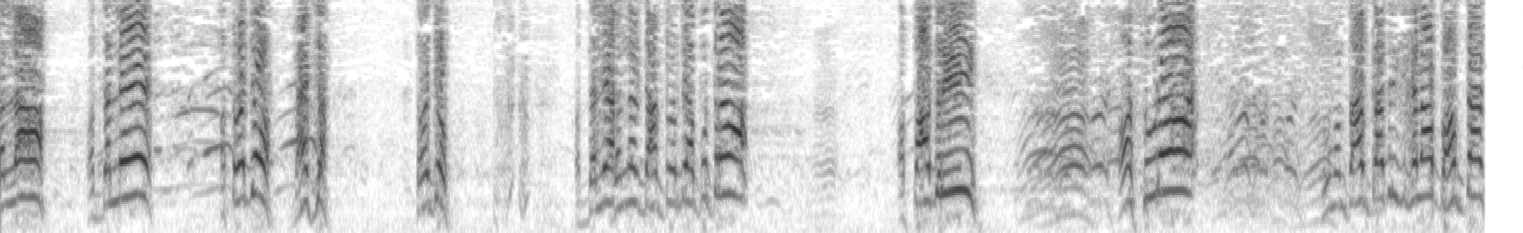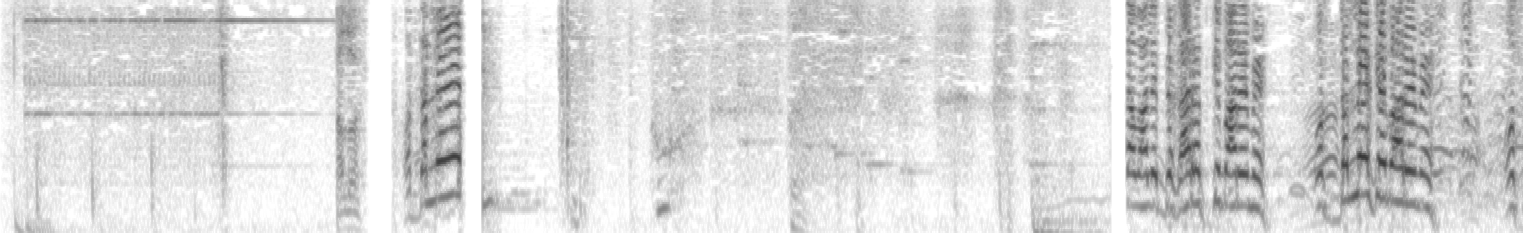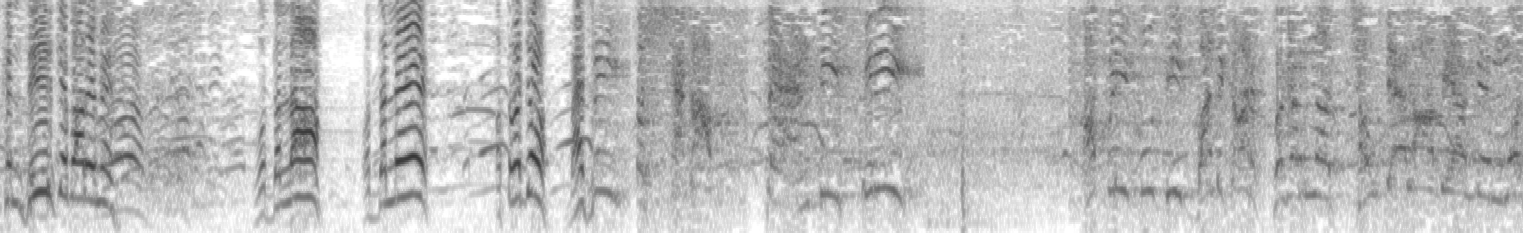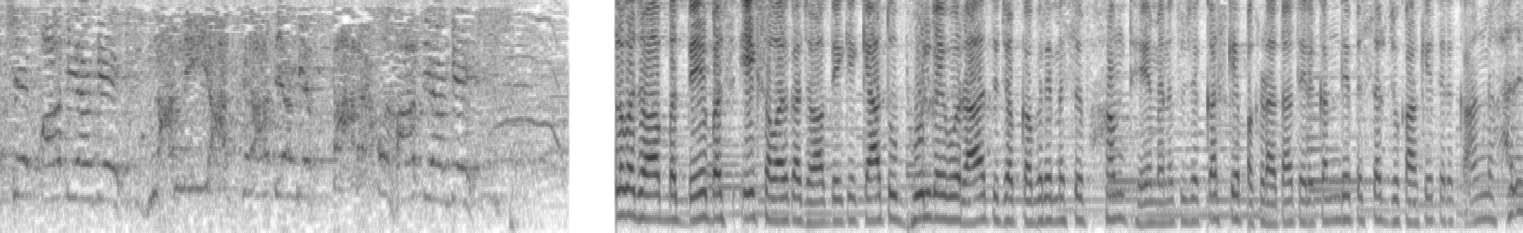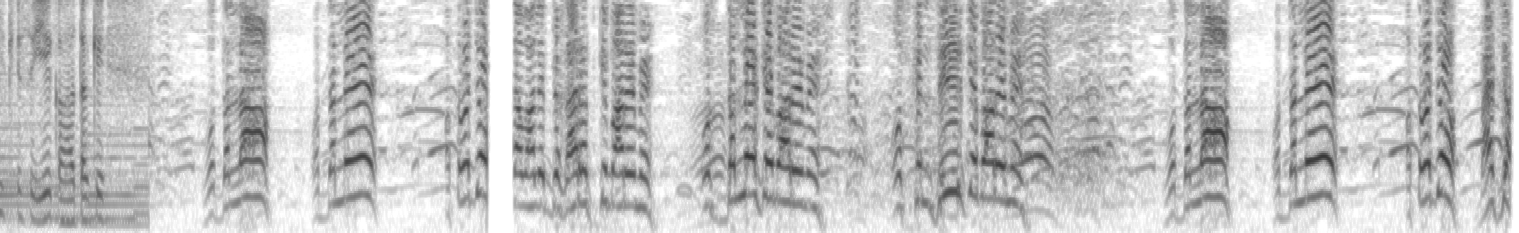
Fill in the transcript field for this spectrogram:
دلہ اور دلے اور توجہ بیٹھ جا توجہ دلے جنگل ڈاکٹر دیا پترا اور پادری اور سورا تو ممتاز قادری کے خلاف بھونکتا ہے Hello. مکہ والے بغیرت کے بارے میں، اس دلے کے بارے میں، اس خنزیر کے بارے میں۔ وہ دلہ، وہ دلے۔ اور توجہ سری اپنی بوتھی بند کر وگرنا چھوٹے لا دیا گے، موچے پا دیا گے، نانی یاد کرا دیا گے، تارے بہا دیا گے۔ سوالوں کا جواب مت دے بس ایک سوال کا جواب دے کہ کیا تو بھول گئی وہ رات جب کمرے میں صرف ہم تھے؟ میں نے تجھے کس کے پکڑا تھا؟ تیرے کندھے پہ سر جھکا کے تیرے کان میں ہلکے سے یہ کہا تھا کہ والے بغیرت کے بارے میں اس دلے کے بارے میں اس خنزیر کے بارے میں۔ وہ دلہ وہ دلے توجہ بیٹھ جا۔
